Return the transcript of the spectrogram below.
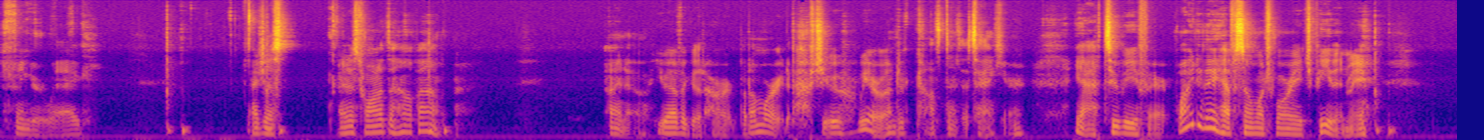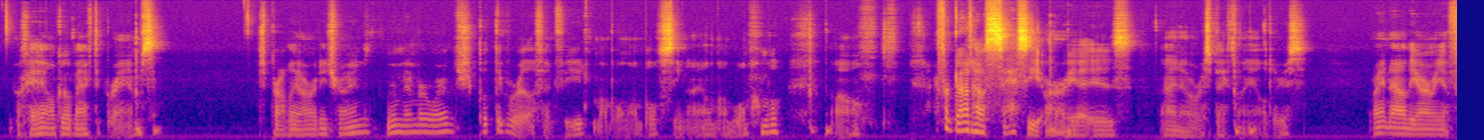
finger wag. I just I just wanted to help out. I know, you have a good heart, but I'm worried about you. We are under constant attack here. Yeah, to be fair, why do they have so much more HP than me? Okay, I'll go back to Grams. She's probably already trying to remember where she put the Gorillaphant feed. Mumble, mumble, senile, mumble, mumble. Oh, I forgot how sassy Arya is. I know, respect my elders. Right now, the army of,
